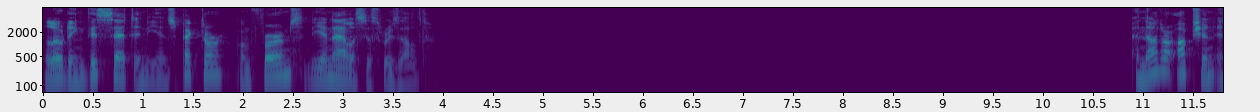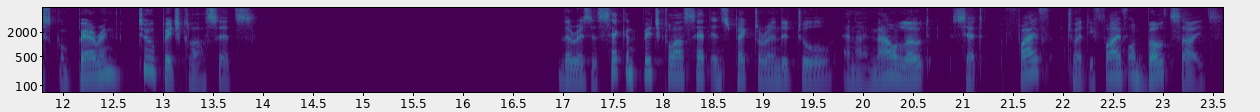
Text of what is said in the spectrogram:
Loading this set in the inspector confirms the analysis result. Another option is comparing two pitch class sets. There is a second pitch class set inspector in the tool and I now load set 525 on both sides.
